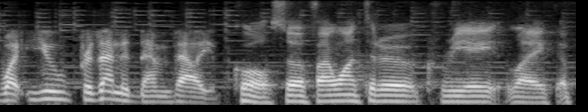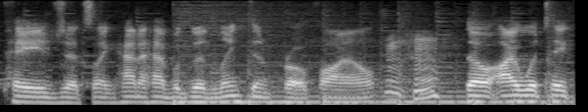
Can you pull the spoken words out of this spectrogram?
what you presented them valuable. Cool. So if I wanted to create like a page that's like how to have a good LinkedIn profile, hmm so I would take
